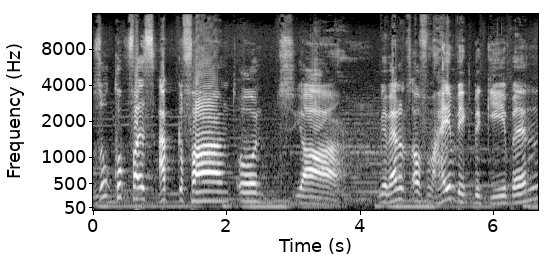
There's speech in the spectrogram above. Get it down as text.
So, Kupfer ist abgefarmt und ja, wir werden uns auf dem Heimweg begeben.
